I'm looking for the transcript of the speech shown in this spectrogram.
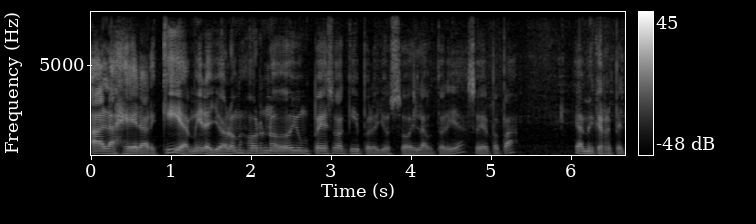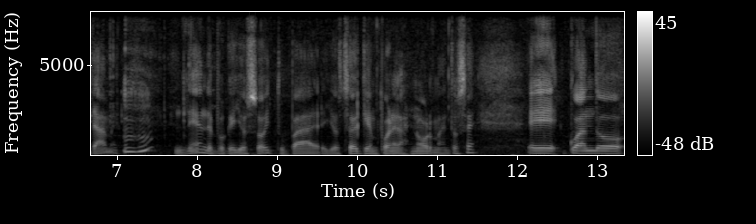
a la jerarquía, mira, yo a lo mejor no doy un peso aquí, pero yo soy la autoridad, soy el papá. Y a mí hay que respetarme. Ujú. ¿Entiendes? Porque yo soy tu padre, yo soy quien pone las normas. Entonces, eh, cuando,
